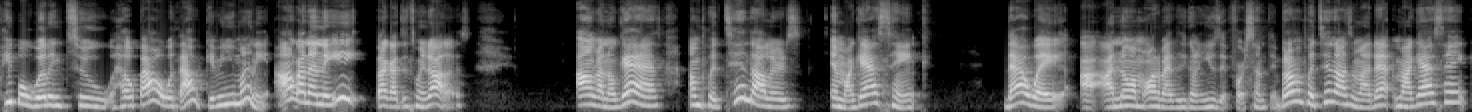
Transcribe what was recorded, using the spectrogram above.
people willing to help out without giving you money. I don't got nothing to eat, but I got the $20. I don't got no gas. I'm gonna put $10 in my gas tank. That way, I, I know I'm automatically gonna use it for something. But I'm gonna put $10 in my da- my gas tank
